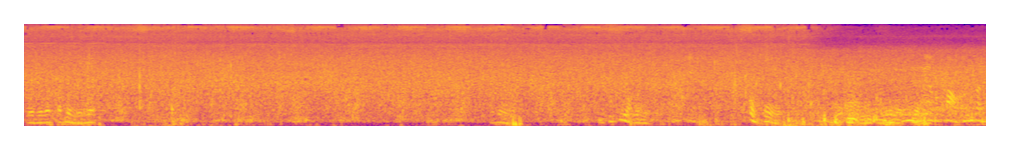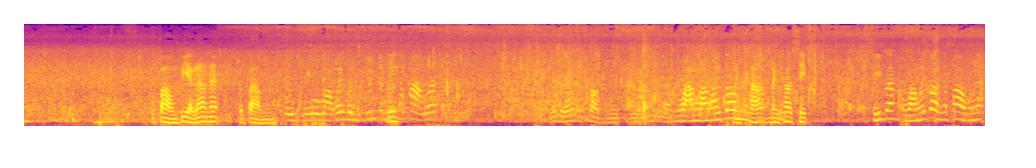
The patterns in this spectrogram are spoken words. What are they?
เดี๋ยวเดี๋ยวแป๊บหนึ่งเดี๋ยวเดี๋ยวโอ้โห ระเป๋ามันเปียกแล้วนะกระเป๋ามันวางไว้บนพื้นกันนี่กระเป๋าว่าไม่เป็นไรตอบมีตังค์แล้ววางวางไว้ก้อนมันเข้ามันเข้าซิปซิปอะวางไว้ก้อนกระเป๋ามึงอะ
